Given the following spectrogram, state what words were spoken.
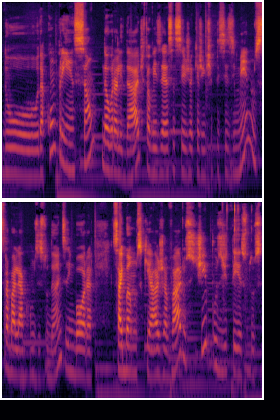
do, da compreensão da oralidade, talvez essa seja que a gente precise menos trabalhar com os estudantes, embora saibamos que haja vários tipos de textos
